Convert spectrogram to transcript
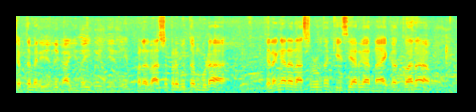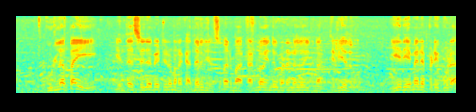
చెప్తా మరి ఎందుకు ఆగిందో ఇది ఇది మన రాష్ట్ర ప్రభుత్వం కూడా తెలంగాణ రాష్ట్ర ప్రభుత్వం కేసీఆర్ గారి నాయకత్వాన గుళ్ళపై ఎంత శ్రద్ధ పెట్టినో మనకు అందరికీ తెలుసు. మరి మా కళ్ళలో ఎందుకు పడలేదో ఇది నాకు తెలియదు. ఏదేమైనప్పటికీ కూడా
